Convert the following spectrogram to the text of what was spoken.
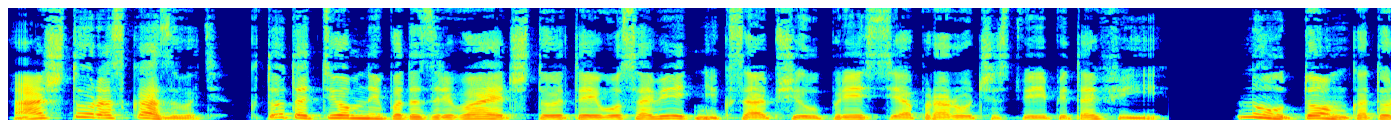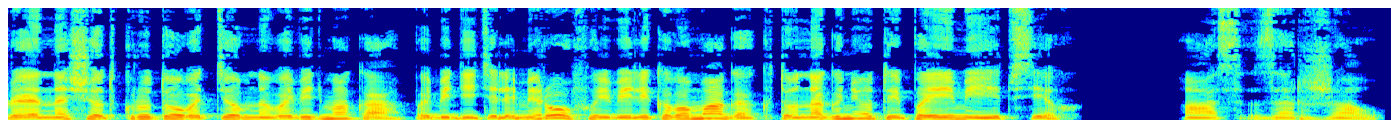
А что рассказывать? Кто-то темный подозревает, что это его советник сообщил прессе о пророчестве Эпитофии. Ну, том, которое насчет крутого темного ведьмака, победителя миров и великого мага, кто нагнет и поимеет всех. Ас заржал.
